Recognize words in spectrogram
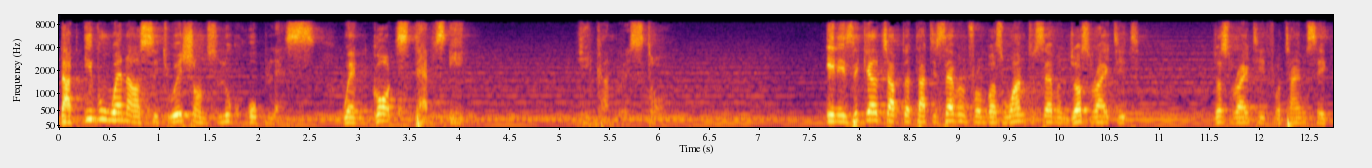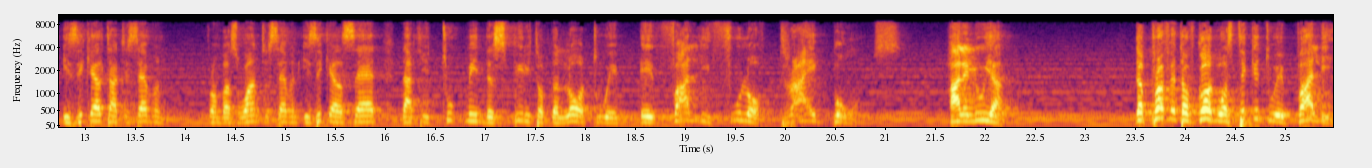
that even when our situations look hopeless, when God steps in, he can restore. In Ezekiel chapter 37 from verse 1 to 7, just write it. Just write it for time's sake. Ezekiel 37 from verse 1 to 7, Ezekiel said that he took me in the spirit of the Lord to a, a valley full of dry bones. Hallelujah. The prophet of God was taken to a valley.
